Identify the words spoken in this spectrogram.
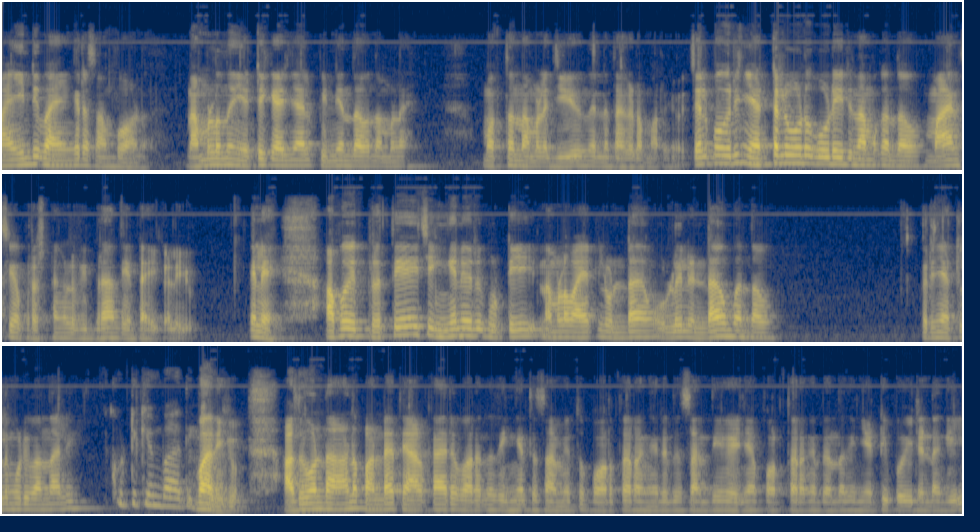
മൈൻഡ് ഭയങ്കര സംഭവമാണ്. നമ്മളൊന്ന് ഞെട്ടിക്കഴിഞ്ഞാൽ പിന്നെ എന്താവും നമ്മളെ? മൊത്തം നമ്മളെ ജീവിതം തന്നെ തകിടം മറിഞ്ഞു ചിലപ്പോൾ ഒരു ഞെട്ടലോട് കൂടിയിട്ട് നമുക്ക് എന്താവും മാനസിക പ്രശ്നങ്ങൾ വിഭ്രാന്തി ഉണ്ടായി കളിയും. അല്ലേ? അപ്പോൾ പ്രത്യേകിച്ച് ഇങ്ങനെ ഒരു കുട്ടി നമ്മളെ വയറ്റിലുണ്ടാ ഉള്ളിൽ ഉണ്ടാകുമ്പോൾ എന്താവും? ഒരു ഞെട്ടലും കൂടി വന്നാൽ കുട്ടിക്കും ബാധിക്കും. ബാധിക്കും. അതുകൊണ്ടാണ് പണ്ടത്തെ ആൾക്കാർ പറയുന്നത് ഇങ്ങനത്തെ സമയത്ത് പുറത്തിറങ്ങരുത് സന്ധ്യ കഴിഞ്ഞാൽ പുറത്തിറങ്ങരുത് എന്നൊക്കെ ഞെട്ടിപ്പോയിട്ടുണ്ടെങ്കിൽ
